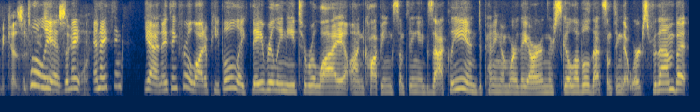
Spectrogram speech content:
because It of totally is, and I and I think yeah, and I think for a lot of people, like they really need to rely on copying something exactly, and depending on where they are in their skill level, that's something that works for them. But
